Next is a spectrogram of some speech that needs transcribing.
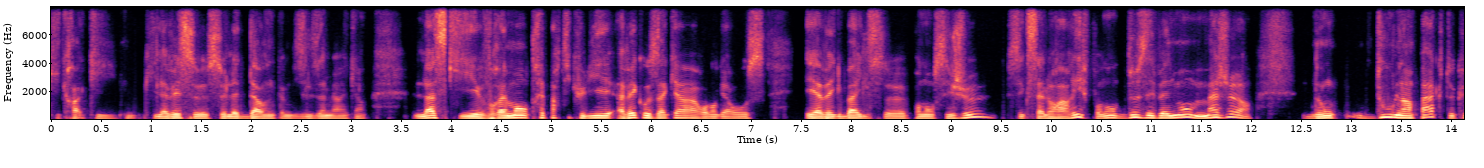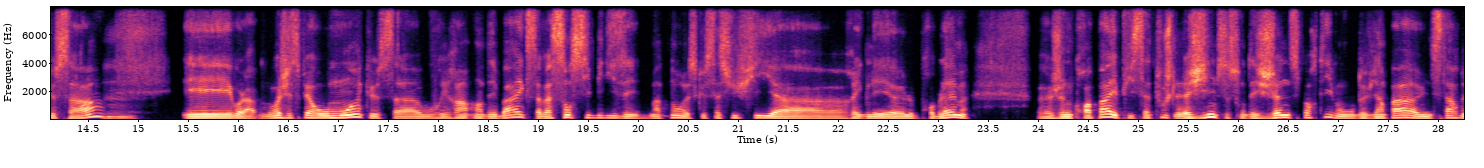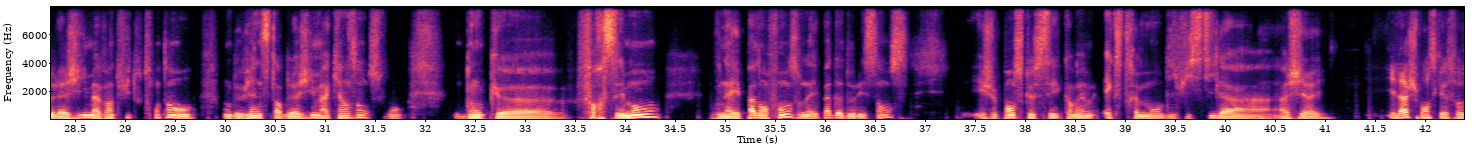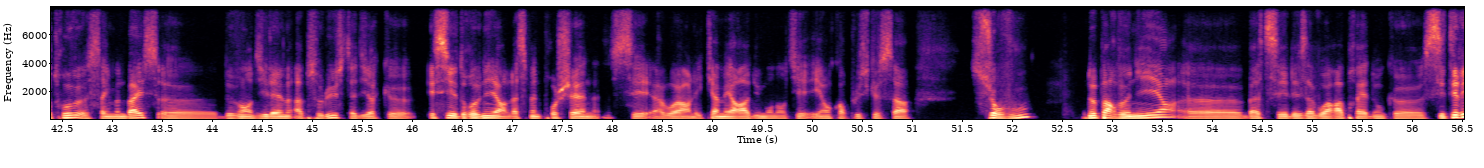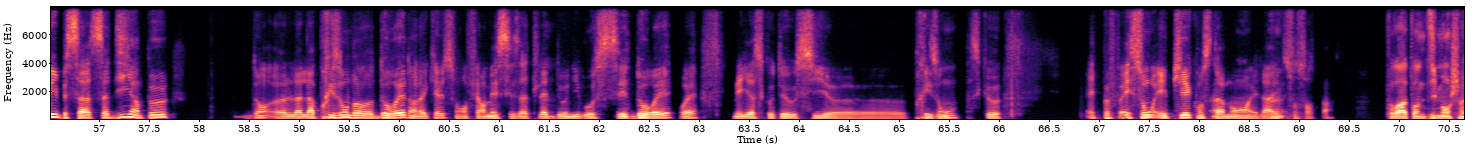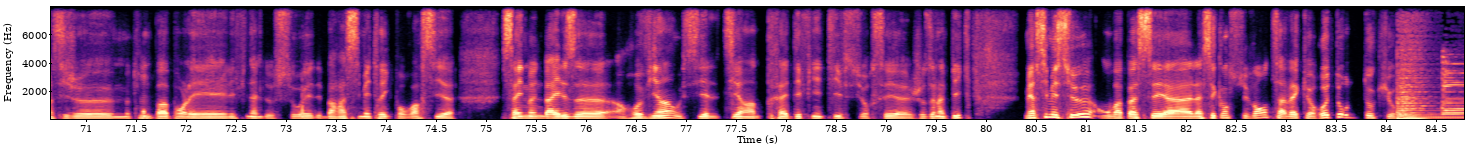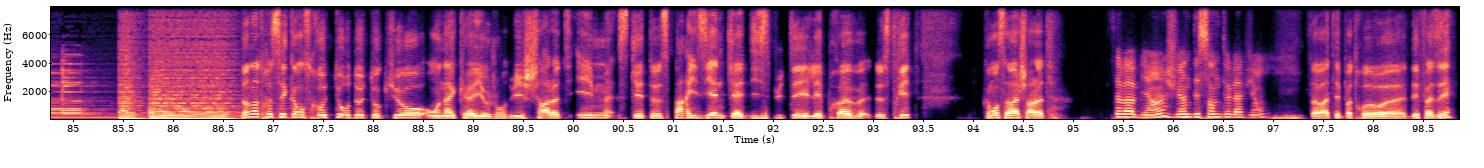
qu'il avait ce, ce let-down, comme disent les Américains. Là, ce qui est vraiment très particulier avec Osaka, Roland Garros et avec Biles euh, pendant ces Jeux, c'est que ça leur arrive pendant deux événements majeurs. Donc, d'où l'impact que ça a. Hmm. Et voilà, moi j'espère au moins que ça ouvrira un débat et que ça va sensibiliser. Maintenant, est-ce que ça suffit à régler euh, le problème? Euh, je ne crois pas. Et puis ça touche la gym, ce sont des jeunes sportifs. On ne devient pas une star de la gym à 28 ou 30 ans. Hein. On devient une star de la gym à 15 ans souvent. Donc euh, forcément, vous n'avez pas d'enfance, vous n'avez pas d'adolescence. Et je pense que c'est quand même extrêmement difficile à, gérer. Et là, je pense qu'elle se retrouve, Simon Biles, euh, devant un dilemme absolu, c'est-à-dire que essayer de revenir la semaine prochaine, c'est avoir les caméras du monde entier et encore plus que ça sur vous ne parvenir, euh, bah, c'est les avoir après. Donc euh, c'est terrible. Ça, ça, dit un peu dans euh, la, prison dorée dans laquelle sont enfermés ces athlètes de haut niveau. C'est doré, ouais. Mais il y a ce côté aussi prison parce que elles, peuvent, elles sont épiées constamment et là, ils ne s'en sortent pas. Il faudra attendre dimanche, hein, si je ne me trompe pas, pour les, les, finales de saut et des barres asymétriques pour voir si Simon Biles revient ou si elle tire un trait définitif sur ces Jeux Olympiques. Merci messieurs, on va passer à la séquence suivante avec Retour de Tokyo. Dans notre séquence Retour de Tokyo, on accueille aujourd'hui Charlotte Im, skateuse parisienne qui a disputé l'épreuve de street. Comment ça va Charlotte? Ça va bien, je viens de descendre de l'avion. Ça va, t'es pas trop euh, déphasé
